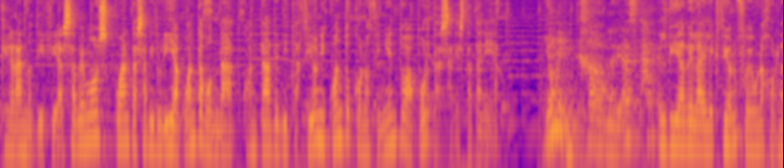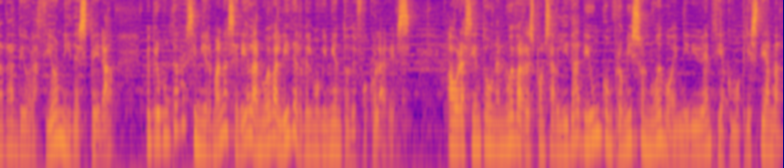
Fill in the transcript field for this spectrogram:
Qué gran noticia. Sabemos cuánta sabiduría, cuánta bondad, cuánta dedicación y cuánto conocimiento aportas a esta tarea. El día de la elección fue una jornada de oración y de espera. Me preguntaba si mi hermana sería la nueva líder del movimiento de focolares. Ahora siento una nueva responsabilidad y un compromiso nuevo en mi vivencia como cristiana,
